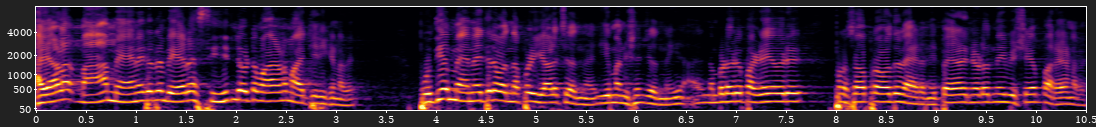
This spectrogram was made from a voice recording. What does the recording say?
അയാൾ ആ മാനേജറിനെ വേറെ സീറ്റിലോട്ട് ആണ് മാറ്റിയിരിക്കുന്നത്. പുതിയ മാനേജർ വന്നപ്പോൾ ഇയാൾ ചെന്ന് ഈ മനുഷ്യൻ ചെന്ന് നമ്മുടെ ഒരു പഴയ ഒരു പ്രസവ പ്രവർത്തനമായിരുന്നു ഇപ്പോൾ അയാൾ എന്നോടൊന്ന് ഈ വിഷയം പറയണത്.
